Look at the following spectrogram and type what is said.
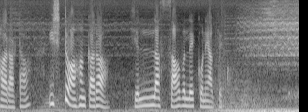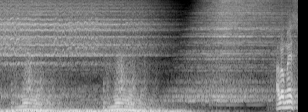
ಹಾರಾಟ, ಇಷ್ಟು ಅಹಂಕಾರ, ಎಲ್ಲ ಸಾವಲ್ಲೇ ಕೊನೆ ಆಗಬೇಕು. ಹಲೋ ಮಿಸ್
